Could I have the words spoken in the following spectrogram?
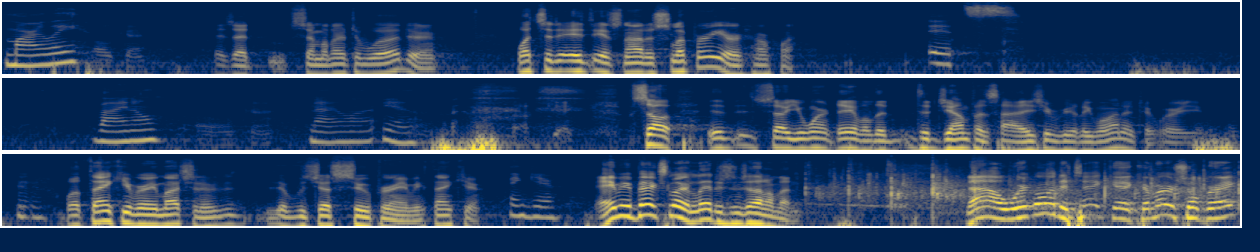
Marley. Okay. Is that similar to wood, or what's it? it it's not as slippery, or, or what? It's vinyl. Oh, Nylon, yeah. okay. So, so you weren't able to, to jump as high as you really wanted to, were you? Well, thank you very much, and it was, just super, Amy. Thank you. Thank you. Amy Bixler, ladies and gentlemen. Now, we're going to take a commercial break,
